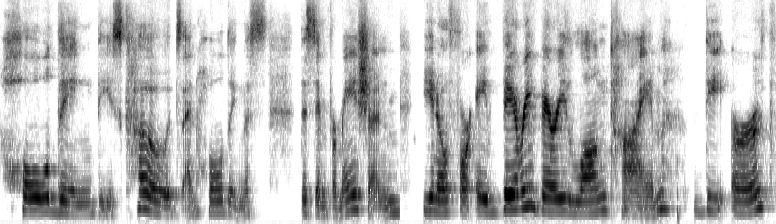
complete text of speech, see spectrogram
holding these codes and holding this this information. You know, for a very very long time, the earth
